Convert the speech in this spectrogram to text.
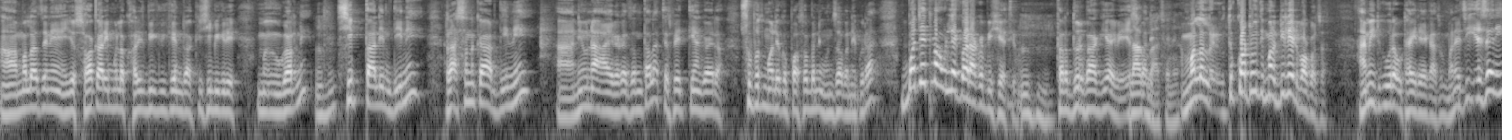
मलाई चाहिँ यो सहकारीमूलक खरिद बिक्री केन्द्र कृषि बिक्री गर्ने सिप तालिम दिने रासन कार्ड दिने न्यून आय भएका जनतालाई त्यसपछि त्यहाँ गएर सुपथ मूल्यको पसल पनि हुन्छ भन्ने कुरा बजेटमा उल्लेख गराएको विषय थियो। तर दुर्भाग्य। मलाई त्यो कटौती मलाई डिलेट भएको छ। हामी त्यो कुरा उठाइरहेका छौँ भने चाहिँ यसरी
